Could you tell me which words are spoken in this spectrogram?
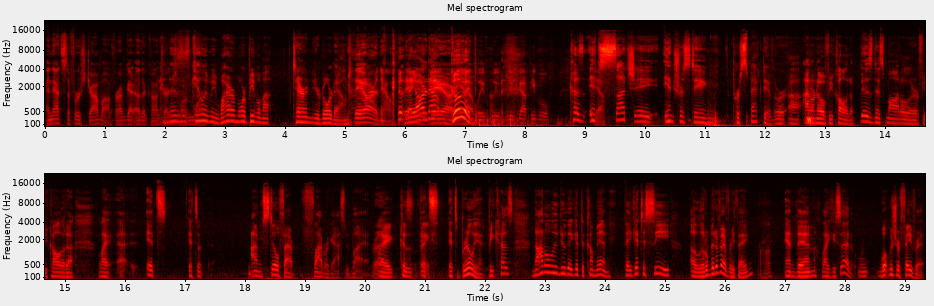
and that's the first job offer i've got other and this is killing more. me why are more people not tearing your door down they are now They are now? they are, Good. yeah. we've, we've, we've got people because it's Yeah. such a interesting perspective or uh, i don't know if you call it a business model or if you call it a like uh, it's it's a i'm still fab- flabbergasted by it Right. like because it's it's brilliant because not only do they get to come in they get to see a little bit of everything uh-huh and then like you said w- what was your favorite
